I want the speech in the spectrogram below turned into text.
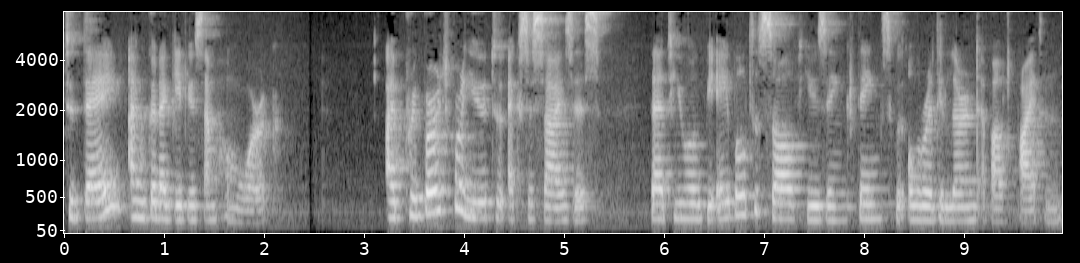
Today I'm gonna give you some homework. I prepared for you two exercises that you will be able to solve using things we already learned about Python.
